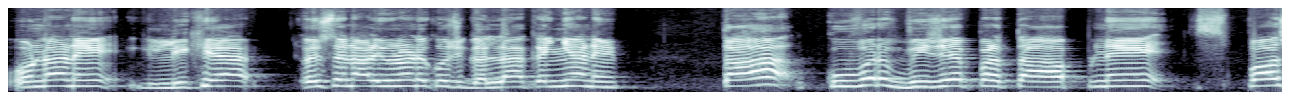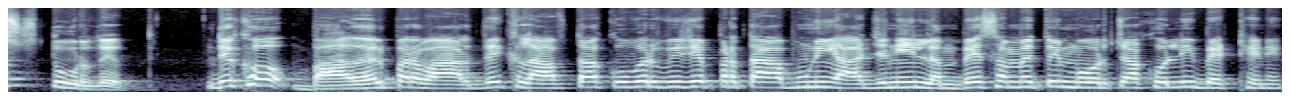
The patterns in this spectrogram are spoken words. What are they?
ਉਹਨਾਂ ਨੇ ਲਿਖਿਆ, ਇਸ ਨਾਲ ਹੀ ਉਹਨਾਂ ਨੇ ਕੁਝ ਗੱਲਾਂ ਕਹੀਆਂ ਨੇ। ਤਾਂ ਕੁਵਰ ਵਿਜੇ ਪ੍ਰਤਾਪ ਨੇ ਸਪਸ਼ਟ ਤੌਰ ਦੇ ਉੱਤੇ ਦੇਖੋ, ਬਾਦਲ ਪਰਿਵਾਰ ਦੇ ਖਿਲਾਫ ਤਾਂ ਕੁਵਰ ਵਿਜੇ ਪ੍ਰਤਾਪ ਹੁਣੀ ਅੱਜ ਨਹੀਂ, ਲੰਬੇ ਸਮੇਂ ਤੋਂ ਹੀ ਮੋਰਚਾ ਖੋਲੀ ਬੈਠੇ ਨੇ।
